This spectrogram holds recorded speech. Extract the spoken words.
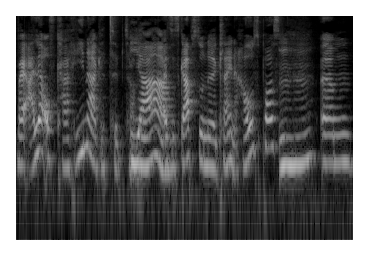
Weil alle auf Carina getippt haben. Ja. Mhm. Also es gab so eine kleine Hauspost, ähm,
